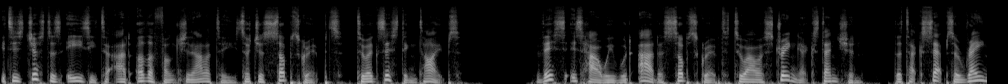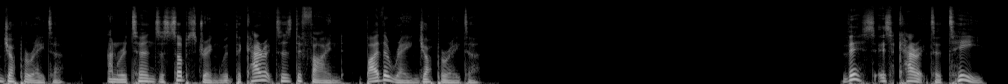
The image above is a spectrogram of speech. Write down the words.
It is just as easy to add other functionality such as subscripts to existing types. This is how we would add a subscript to our string extension that accepts a range operator and returns a substring with the characters defined by the range operator. This is character t.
